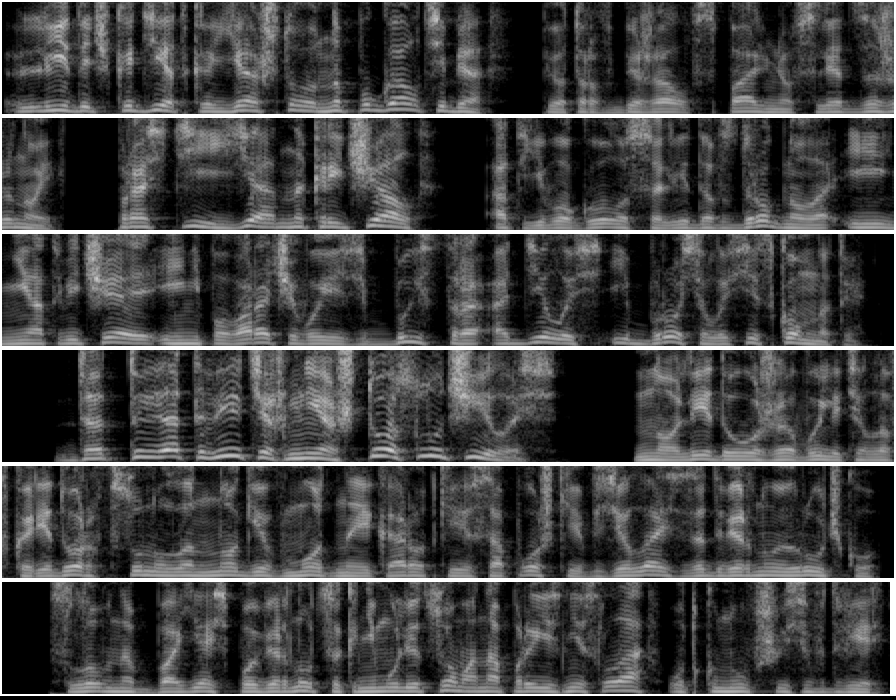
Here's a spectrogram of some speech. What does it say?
«Лидочка, детка, я что, напугал тебя?» Петр вбежал в спальню вслед за женой. «Прости, я накричал!» От его голоса Лида вздрогнула и, не отвечая и не поворачиваясь, быстро оделась и бросилась из комнаты. «Да ты ответишь мне, что случилось?» Но Лида уже вылетела в коридор, всунула ноги в модные короткие сапожки, взялась за дверную ручку. Словно боясь повернуться к нему лицом, она произнесла, уткнувшись в дверь.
